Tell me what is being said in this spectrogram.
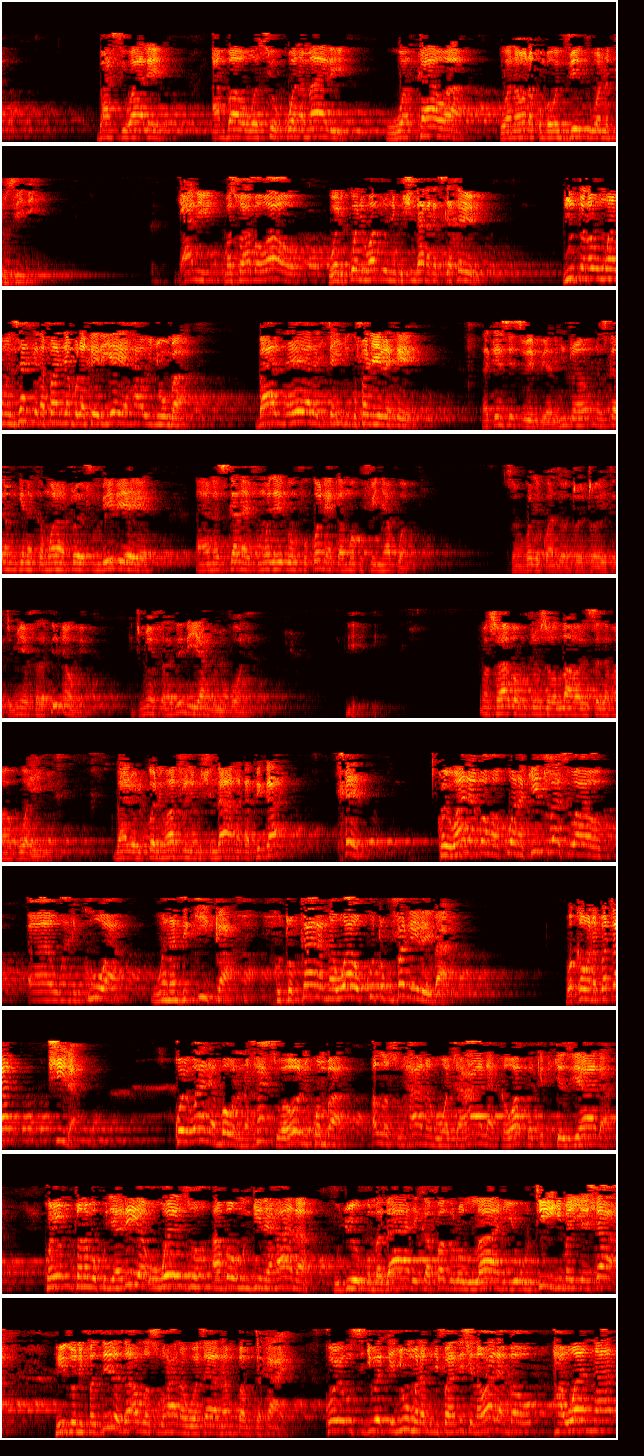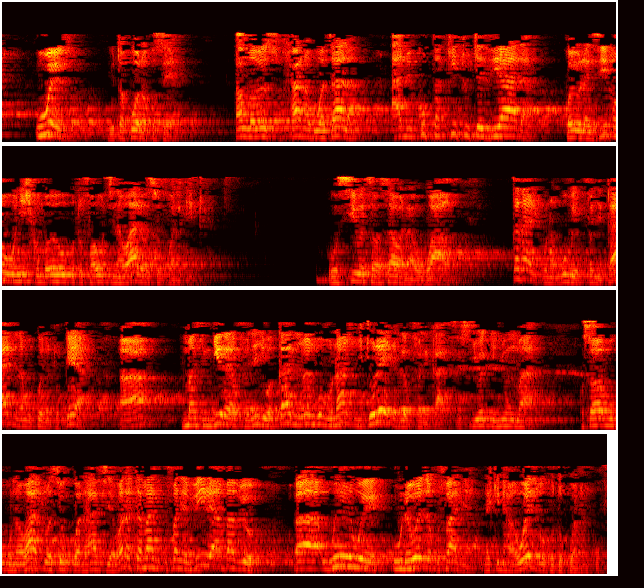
basi wale ambao wasiokuwa na mali wakawa wanaona kwamba wenzetu wanatuzidi yani maswahaba wao walikuwa ni watu wenye kushindana katika khairi mtu anapomwona mwenzake anafanya jambo la khairi yeye hawi nyuma bali na yeye anajitahidi kufanya ile khairi lakini sisi vipi? Yani mtu anasikana mwingine akamwona atoe 2000 yeye anasikana 1000 iko mfukoni akaamua kufinya hapo hapo. So ngoja kwanza watoe toe itatumia 30 au vipi? Kitumia 30 yangu imepona maswahaba wa mtume sallallahu alaihi wasallam hawakuwa hivi bali walikuwa ni watu wenye kushindana katika khair. Kwa hiyo wale ambao hawakuwa na kitu basi wao uh, walikuwa wanadhikika kutokana na wao kuto kufanya ile ibada. Wakawa wanapata shida. Kwa hiyo wale ambao wana nafasi waone kwamba Allah subhanahu wa ta'ala akawapa kitu cha ziada. Kwa hiyo mtu anapokujalia uwezo ambao mwingine hana ujue kwamba dhalika fadlullah yu'tihi man yasha hizo ni fadhila za Allah subhanahu wa ta'ala anampa mtakaye. Kwa hiyo usijiweke nyuma na kujifananisha na wale ambao hawana uwezo. Utakuwa unakosea. Allah subhanahu wa ta'ala amekupa kitu cha ziada. Kwa hiyo lazima uonyeshe kwamba wewe uko tofauti na wale wasiokuwa na kitu. Usiwe sawa sawa na wao. Kadhalika kuna nguvu ya kufanya kazi na mko inatokea. Ah mazingira ya ufanyaji wa kazi na wewe nguvu nazo jitolee katika kufanya kazi. Usijiweke nyuma kwa sababu kuna watu wasiokuwa na afya wanatamani kufanya vile ambavyo uh, wewe unaweza kufanya lakini hawawezi kwa kutokuwa na nguvu.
